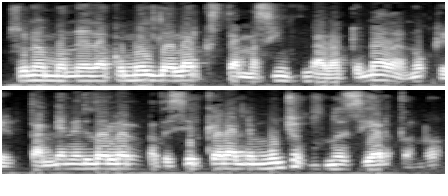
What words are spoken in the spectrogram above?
pues, una moneda como el dólar que está más inflada que nada, ¿no? Que también el dólar, a decir que vale mucho, pues no es cierto, ¿no?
